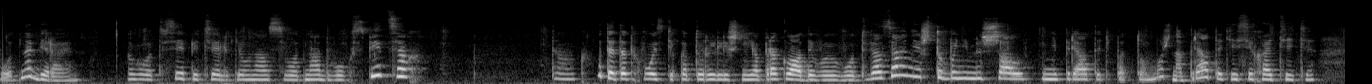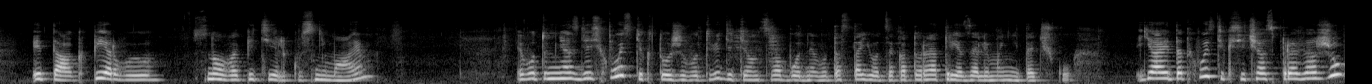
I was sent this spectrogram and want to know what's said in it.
Вот, набираем. Вот, все петельки у нас вот на двух спицах. Так, вот этот хвостик, который лишний, я прокладываю вот вязание, чтобы не мешал, не прятать потом. Можно прятать, если хотите. Итак, первую снова петельку снимаем. И вот у меня здесь хвостик тоже, вот видите, он свободный, вот остается, который отрезали мы ниточку. Я этот хвостик сейчас провяжу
